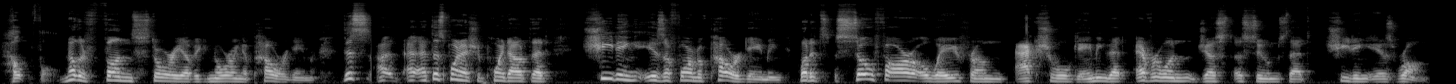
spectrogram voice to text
Helpful. Another fun story of ignoring a power gamer. This uh, at this point, I should point out that cheating is a form of power gaming, but it's so far away from actual gaming that everyone just assumes that cheating is wrong.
